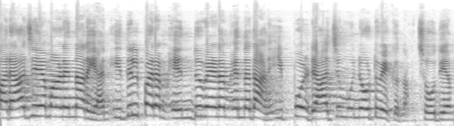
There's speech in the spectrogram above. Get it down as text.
പരാജയമാണെന്നറിയാൻ ഇതിൽ പരം എന്തു വേണം എന്നതാണ് ഇപ്പോൾ രാജ്യം മുന്നോട്ട് വെക്കുന്ന ചോദ്യം.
